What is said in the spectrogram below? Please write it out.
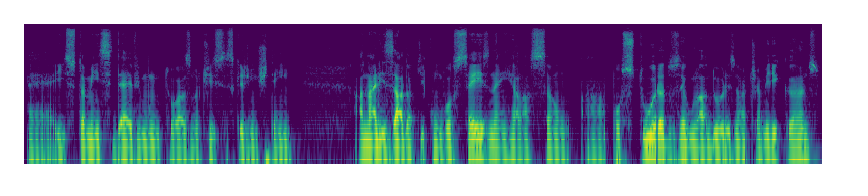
É, isso também se deve muito às notícias que a gente tem analisado aqui com vocês né, em relação à postura dos reguladores norte-americanos.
